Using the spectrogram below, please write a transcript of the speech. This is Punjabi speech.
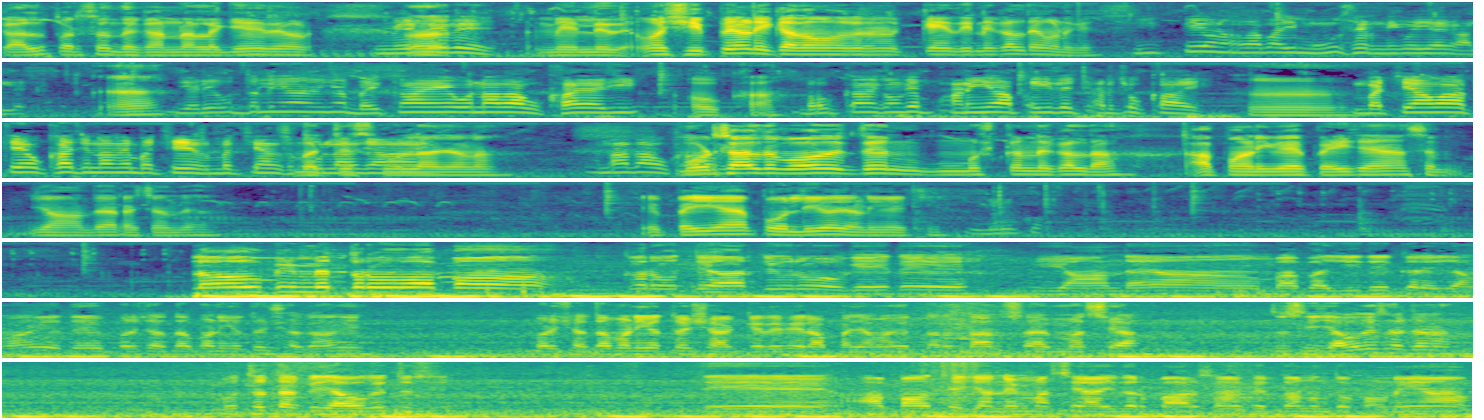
ਕੱਲ ਪਰਸੋਂ ਦੁਕਾਨਾਂ ਲੱਗੀਆਂ ਤੇ ਹੁਣ ਮੇਲੇ ਦੇ। ਮੇਲੇ ਦੇ। ਉਹ ਛੀਪੇ ਹੋਣੀ ਕਦੋਂ? ਕੇਂਦੀ ਨਿਕਲਦੇ ਹੋਣਗੇ। ਸੀਪੇ ਹੋਣਾ ਦਾ ਭਾਈ ਮੂੰਹ ਸਿਰ ਨਹੀਂ ਕੋਈ ਇਹ ਗੱਲ ਜਿਹੜੇ ਉਧਰਲੀਆਂ ਜਿਹੜੀਆਂ ਬਾਈਕਾਂ ਐ ਉਹਨਾਂ ਦਾ ਔਖਾ ਹੈ ਜੀ। ਔਖਾ। ਹੈ ਕਿਉਂਕਿ ਪਾਣੀ ਆ ਪਈ ਤੇ ਚੜ ਚੁੱਕਾ ਹੈ ਹਾਂ। ਬੱਚਿਆਂ ਵਾਸਤੇ ਔਖਾ ਜਿਨ੍ਹਾਂ ਨੇ ਬੱਚੇ ਬੱਚਿਆਂ ਬੱਚੇ ਸਕੂਲਾਂ ਸਕੂਲਾਂ ਜਾਣਾ। ਜਾਣਾ। ਉਹਨਾਂ ਦਾ ਔਖਾ ਮੋਟਰਸਾਈਕਲ ਤੇ ਬਹੁਤ ਇੱਥੇ ਮੁਸ਼ਕਲ ਨਿਕਲਦਾ। ਆ ਪਾਣੀ ਵੇ ਪਈ ਜਾਂ ਜਾਂਦੇ ਰਚੰਦੇ ਆ। ਇਹ ਪਈ ਐ ਪੋਲੀ ਹੋ ਜਾਣੀ ਵੇਖੀ। ਬਿਲਕੁਲ। ਲੋ ਵੀ ਮਿੱਤਰੋ ਆਪਾਂ ਘਰੋਂ ਤਿਆਰ ਤਿਉਰ ਹੋ ਗਏ ਤੇ ਜਾਂਦੇ ਆ ਬਾਬਾ ਜੀ ਦੇ ਘਰੇ ਜਾਵਾਂਗੇ ਤੇ ਪ੍ਰਸ਼ਾਦਾ ਪਾਣੀ ਉੱਥੇ ਛਕਾਂਗੇ। ਪ੍ਰਸ਼ਾਦਾ ਪਾਣੀ ਉੱਥੇ ਛਕ ਕੇ ਤੇ ਫਿਰ ਆਪਾਂ ਜਾਵਾਂਗੇ ਤਰਨਤਾਰਨ ਸਾਹਿਬ ਮੱਸਿਆ। ਤੁਸੀਂ ਜਾਓਗੇ ਸਾਡੇ ਨਾਲ? ਉੱਥੇ ਤੱਕ ਜਾਓਗੇ ਤੁਸੀਂ? ਤੇ ਆਪਾਂ ਉੱਥੇ ਜਾਣੇ ਮੱਸਿਆ ਜੀ ਦਰਬਾਰ ਸਾਹਿਬ, ਫਿਰ ਤੁਹਾਨੂੰ ਦਿਖਾਉਣੇ ਆ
